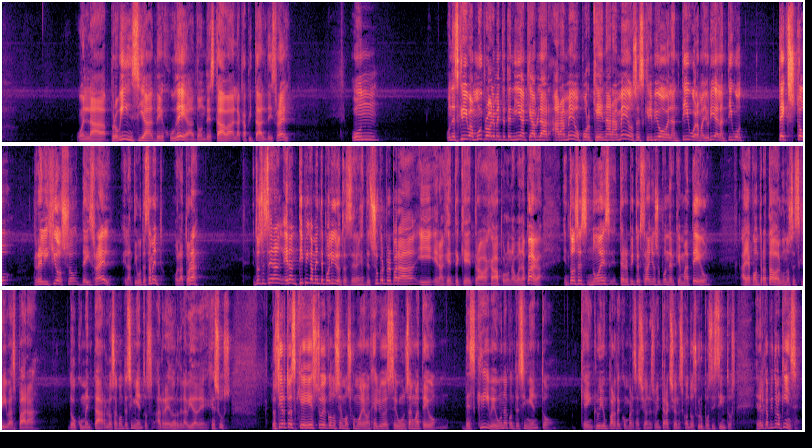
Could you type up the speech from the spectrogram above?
o en la provincia de Judea, donde estaba la capital de Israel. Un, un escriba muy probablemente tenía que hablar arameo, porque en arameo se escribió el antiguo, la mayoría del antiguo texto religioso de Israel, el Antiguo Testamento o la Torá. Entonces eran, eran típicamente políglotas, eran gente súper preparada y eran gente que trabajaba por una buena paga. Entonces no es, te repito, extraño suponer que Mateo haya contratado a algunos escribas para documentar los acontecimientos alrededor de la vida de Jesús. Lo cierto es que esto que conocemos como el Evangelio según San Mateo describe un acontecimiento que incluye un par de conversaciones o interacciones con dos grupos distintos en el capítulo 15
